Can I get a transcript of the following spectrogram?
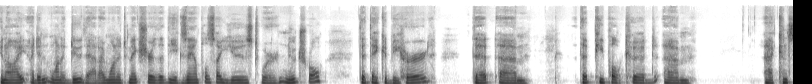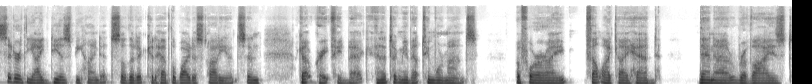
You know, I, I didn't want to do that. I wanted to make sure that the examples I used were neutral, that they could be heard, that um, that people could um, uh, consider the ideas behind it so that it could have the widest audience. And I got great feedback. And it took me about two more months before I felt like I had then a revised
